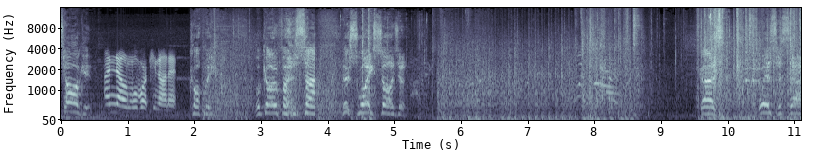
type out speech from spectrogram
Target? Unknown, we're working on it. Copy. We're going for Hassan. This way, Sergeant. Gaz, where's Hassan?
